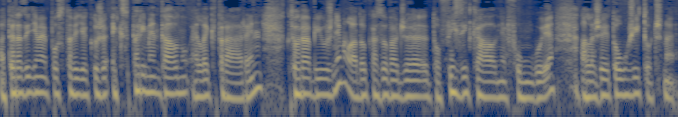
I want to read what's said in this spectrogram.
A teraz ideme postaviť akože experimentálnu elektráreň, ktorá by už nemala dokazovať, že to fyzikálne funguje, ale že je to užitočné.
